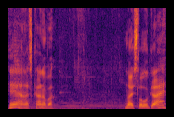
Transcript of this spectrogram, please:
Yeah, that's kind of a nice little guy.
